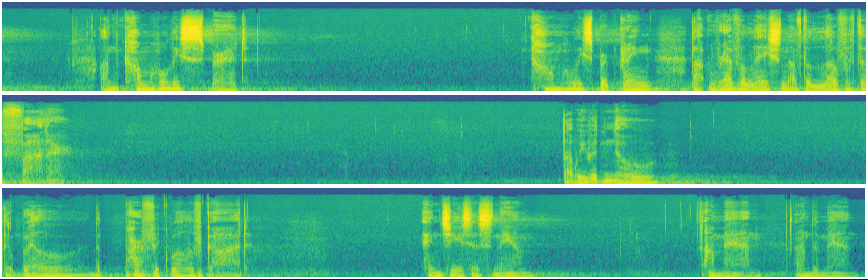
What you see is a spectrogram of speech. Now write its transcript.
And come, Holy Spirit Come, Holy Spirit, bring that revelation of the love of the Father. That we would know the will, the perfect will of God. In Jesus' name, amen and amen.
